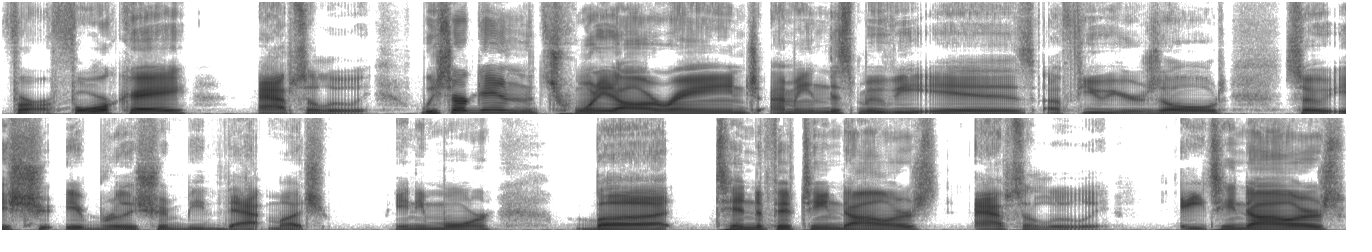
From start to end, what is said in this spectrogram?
for a 4K. Absolutely. We start getting in the $20 range. I mean, this movie is a few years old, so it should it really shouldn't be that much anymore. But 10 to $15, absolutely. $18,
